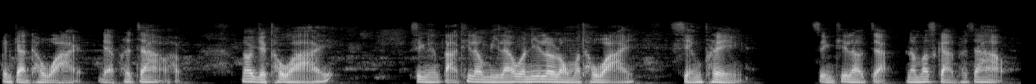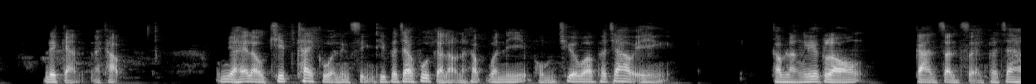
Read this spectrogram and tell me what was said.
เป็นการถวายแด่พระเจ้าครับ นอกจากถวายสิ่งต่างๆที่เรามีแล้ววันนี้เราลองมาถวายเสียงเพลง สิ่งที่เราจะนมัสการพระเจ้าด้วยกันนะครับ ผมอยากให้เราคิดไข้ควรถึงสิ่งที่พระเจ้าพูดกับเรานะครับ วันนี้ผมเชื่อว่าพระเจ้าเองกำลังเรียกร้องการสรรเสริญพระเจ้า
